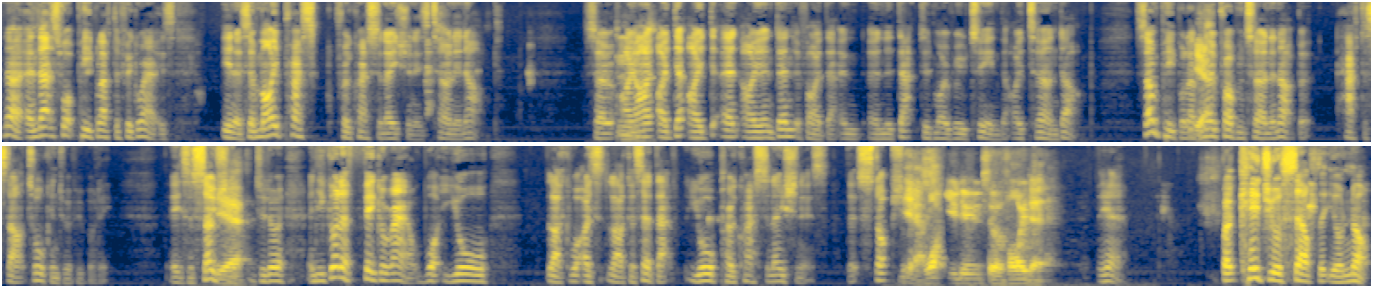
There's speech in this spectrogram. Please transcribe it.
No, and that's what people have to figure out is, you know, so my pras- procrastination is turning up. So I, hmm. I, I, I, I identified that and, and adapted my routine that I turned up. Some people have Yeah. no problem turning up, but have to start talking to everybody. It's a social, Yeah. do you know, and you've got to figure out what your, like what I, like I said, that your procrastination is that stops you. Yeah, what you do to avoid it. Yeah. But kid yourself that you're not.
